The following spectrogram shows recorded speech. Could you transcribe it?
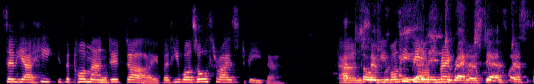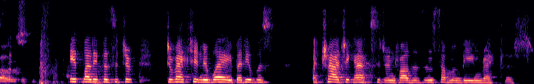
So yeah, he the poor man did die, but he was authorized to be there. And, so, so he wasn't be being reckless. Death, it was just, I suppose. It, well, it was a di direct in a way, but it was a tragic accident rather than someone being reckless.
